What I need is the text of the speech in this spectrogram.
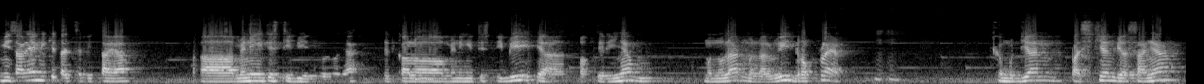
misalnya ini kita cerita ya uh, meningitis TB dulu ya. Jadi kalau hmm. meningitis TB ya bakterinya menular melalui droplet. Hmm. Kemudian pasien biasanya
